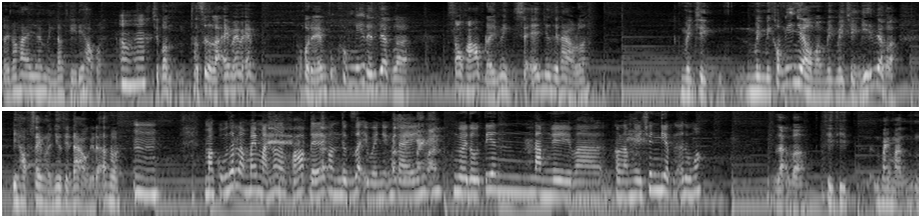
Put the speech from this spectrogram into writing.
thấy nó hay cho mình đăng ký đi học rồi uh-huh. chứ còn thật sự là em em em hồi đấy em cũng không nghĩ đến việc là sau khóa học đấy mình sẽ như thế nào luôn mình chỉ mình mình không nghĩ nhiều mà mình mình chỉ nghĩ việc là đi học xem là như thế nào cái đã thôi ừ. Mà cũng rất là may mắn là khóa học đấy còn được dạy với những cái người đầu tiên làm nghề và còn làm nghề chuyên nghiệp nữa đúng không? Dạ vâng. Thì thì may mắn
